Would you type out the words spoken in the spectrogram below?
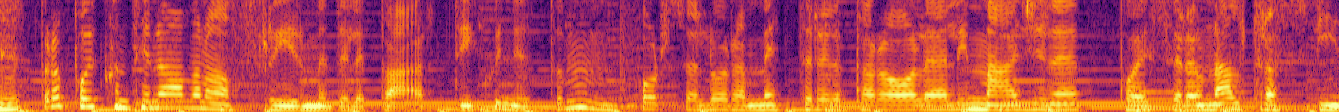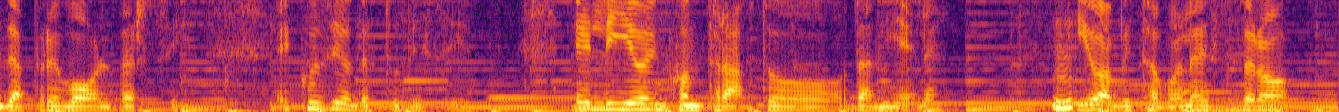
Mm. Però poi continuavano a offrirmi delle parti, quindi ho detto mm, forse allora mettere le parole all'immagine può essere un'altra sfida per evolversi. E così ho detto di sì. E lì ho incontrato Daniele. Mm. Io abitavo all'estero,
